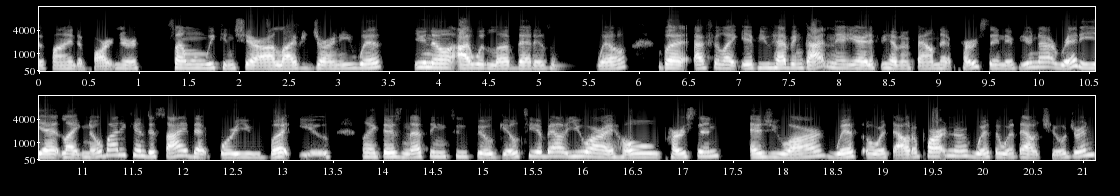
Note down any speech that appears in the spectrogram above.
to find a partner, someone we can share our life journey with. You know, I would love that as well. But I feel like if you haven't gotten there yet, if you haven't found that person, if you're not ready yet, like nobody can decide that for you but you. Like there's nothing to feel guilty about. You are a whole person as you are with or without a partner, with or without children.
